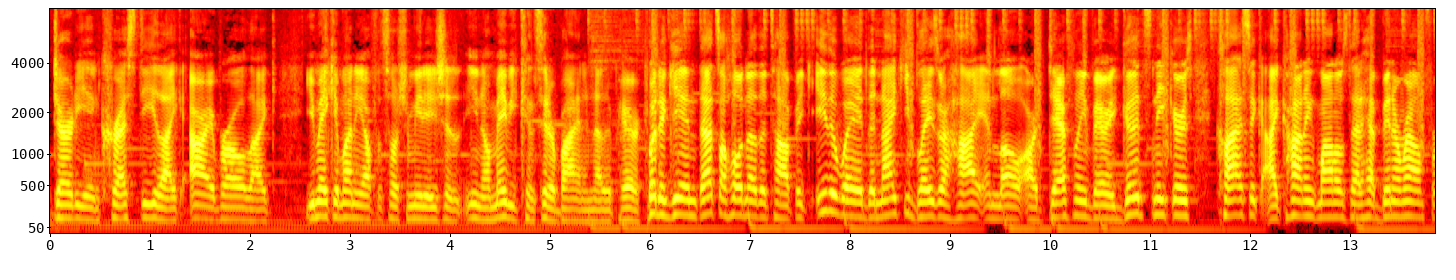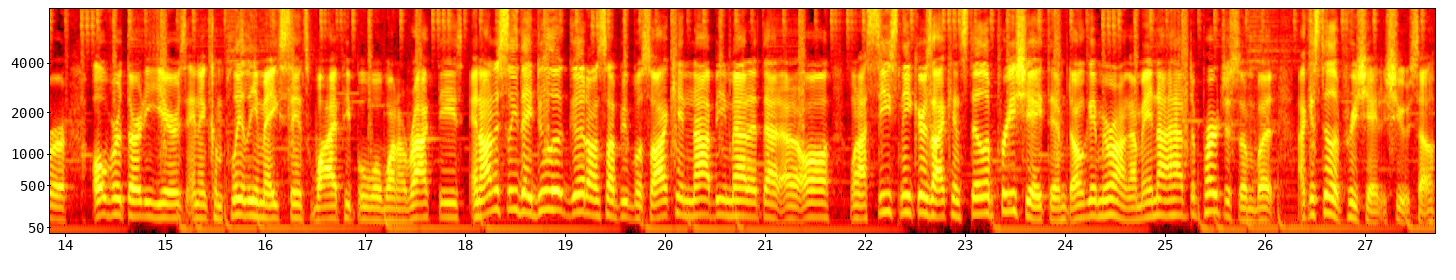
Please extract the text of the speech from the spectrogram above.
dirty and crusty. Like, all right, bro, like you making money off of social media, you should, you know, maybe consider buying another pair. But again, that's a whole nother topic. Either way, the Nike Blazer High and Low are definitely very good sneakers, classic, iconic models that have been around for over 30 years, and it completely makes sense why people will want to rock these. And honestly, they do look good on some people, so I cannot be mad at that at all. When I see sneakers, I can still appreciate them. Don't get me wrong, I may not have to purchase them, but I can still appreciate a shoe. So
